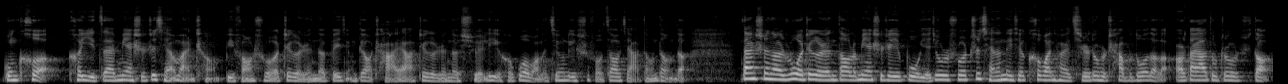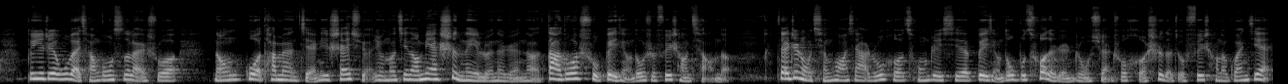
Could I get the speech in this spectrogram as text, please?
功课可以在面试之前完成，比方说这个人的背景调查呀，这个人的学历和过往的经历是否造假等等的。但是呢，如果这个人到了面试这一步，也就是说之前的那些客观条件其实都是差不多的了，而大家都都知道，对于这五百强公司来说，能过他们简历筛选又能进到面试的那一轮的人呢，大多数背景都是非常强的。在这种情况下，如何从这些背景都不错的人中选出合适的，就非常的关键。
